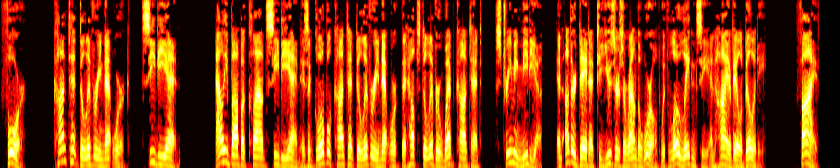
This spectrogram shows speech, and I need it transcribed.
4. Content Delivery Network, CDN. Alibaba Cloud CDN is a global content delivery network that helps deliver web content, streaming media, and other data to users around the world with low latency and high availability. 5.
